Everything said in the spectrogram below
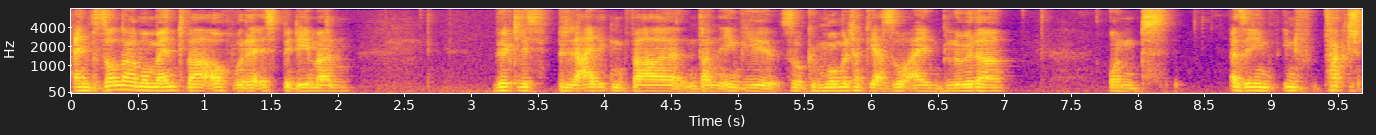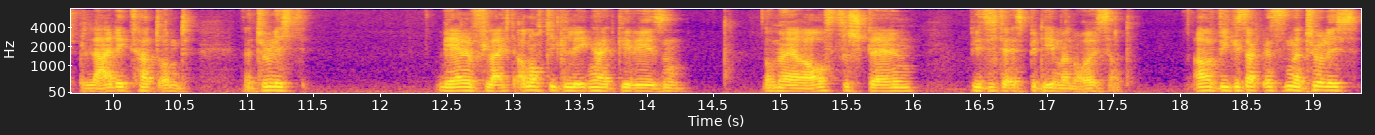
Ein besonderer Moment war auch, wo der SPD-Mann wirklich beleidigend war und dann irgendwie so gemurmelt hat, ja, so ein Blöder. Und also ihn, ihn faktisch beleidigt hat und natürlich wäre vielleicht auch noch die Gelegenheit gewesen, nochmal herauszustellen, wie sich der SPD-Mann äußert. Aber wie gesagt, es ist natürlich,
